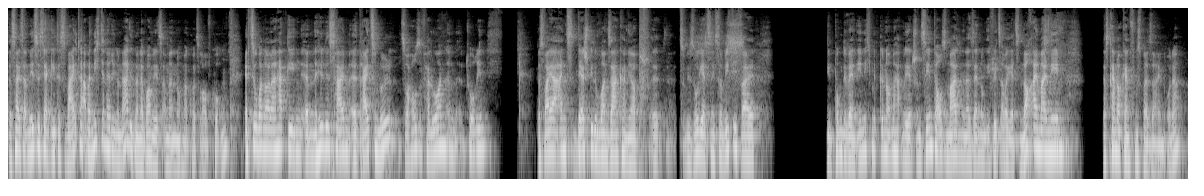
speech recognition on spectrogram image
das heißt, ab nächstes Jahr geht es weiter, aber nicht in der Regionalliga. Und da wollen wir jetzt einmal noch mal kurz drauf gucken. FC Oberneuland hat gegen ähm, Hildesheim äh, 3 zu 0 zu Hause verloren im Torin. Das war ja eins der Spiele, wo man sagen kann, ja, pff, äh, sowieso jetzt nicht so wichtig, weil die Punkte werden eh nicht mitgenommen. Hatten wir jetzt schon 10.000 Mal in der Sendung. Ich will es aber jetzt noch einmal nehmen. Das kann doch kein Fußball sein, oder?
